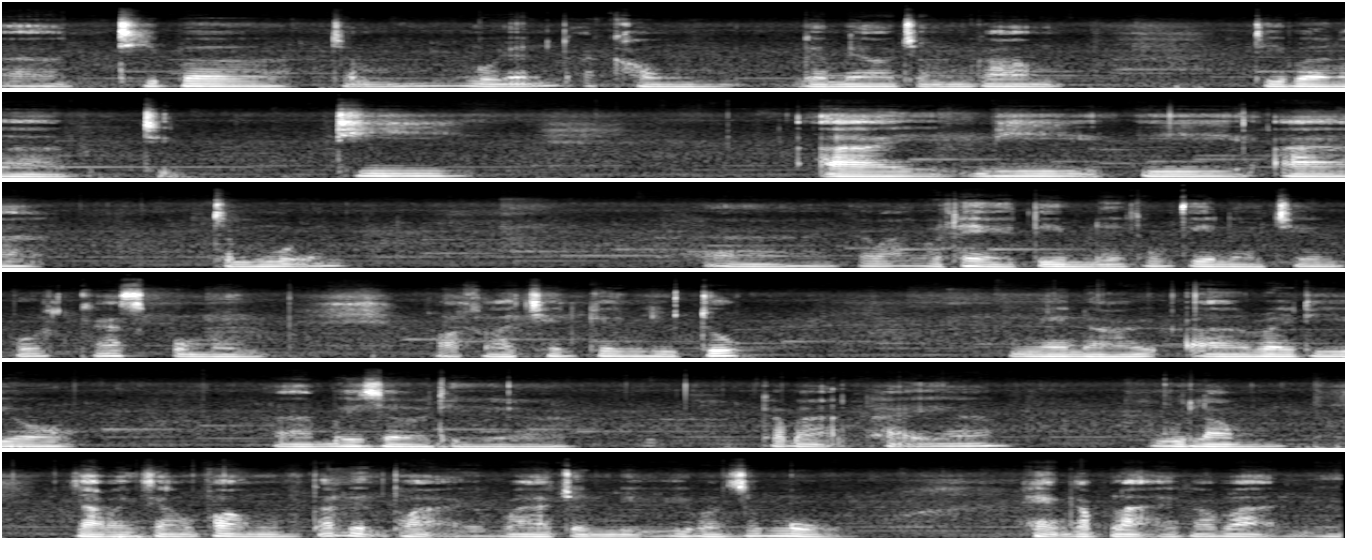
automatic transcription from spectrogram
à, tiber nguyễn gmail com. Tiber là t i b e r nguyễn à, các bạn có thể tìm thấy thông tin ở trên podcast của mình hoặc là trên kênh youtube nghe nói uh, radio. À, bây giờ thì uh, các bạn hãy uh, vui lòng giảm ánh sáng phòng tắt điện thoại và chuẩn bị đi vào giấc ngủ. Hẹn gặp lại các bạn ở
